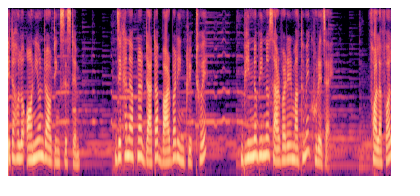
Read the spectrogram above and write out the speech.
এটা হলো অনিয়ন রাউটিং সিস্টেম যেখানে আপনার ডাটা বারবার ইনক্রিপ্ট হয়ে ভিন্ন ভিন্ন সার্ভারের মাধ্যমে ঘুরে যায়। ফলাফল,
